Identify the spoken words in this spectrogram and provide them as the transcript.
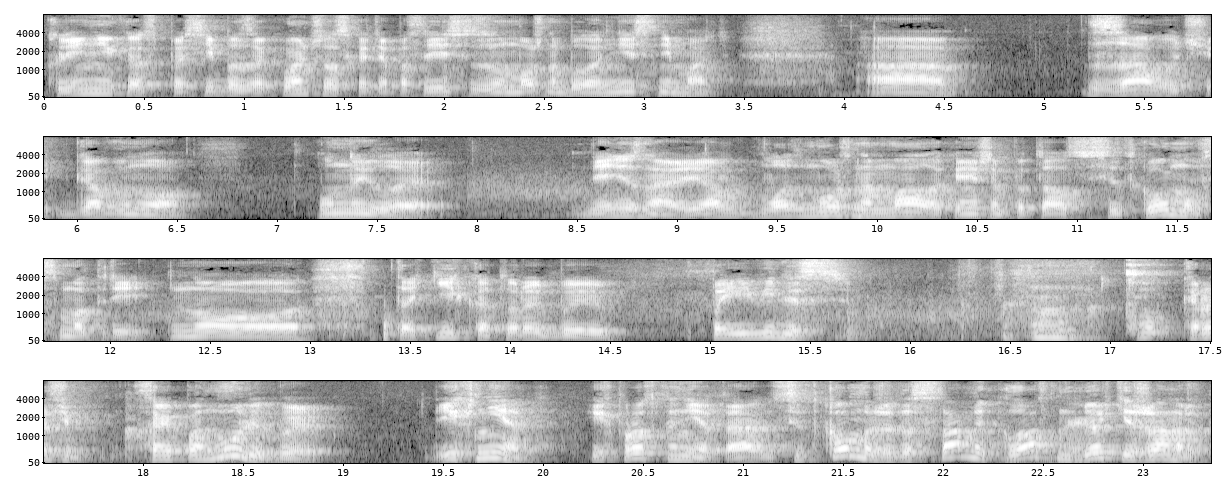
Клиника, спасибо, закончилась, хотя последний сезон можно было не снимать. А, завучи, говно, унылое. Я не знаю, я, возможно, мало, конечно, пытался ситкомов смотреть, но таких, которые бы появились, ну, короче, хайпанули бы, их нет. Их просто нет. А ситкомы же это самый классный легкий жанр,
